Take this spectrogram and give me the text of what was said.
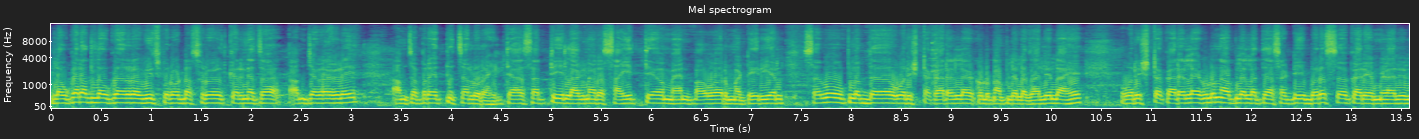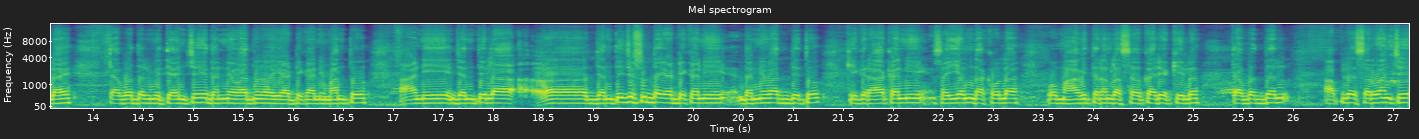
लवकरात लवकर वीज पुरवठा सुरळीत करण्याचा आमच्याकडे आमचा प्रयत्न चालू राहील. त्यासाठी लागणारं साहित्य मॅनपॉवर मटेरियल सर्व उपलब्ध वरिष्ठ कार्यालयाकडून आपल्याला झालेलं आहे. वरिष्ठ कार्यालयाकडून आपल्याला त्यासाठी बरंच सहकार्य मिळालेलं आहे. त्याबद्दल मी त्यांचेही धन्यवाद धन्यवाद या ठिकाणी मानतो आणि जनतेला जनतेचे सुद्धा या ठिकाणी धन्यवाद देतो की ग्राहकांनी संयम दाखवला व महावितरणला सहकार्य केलं. त्याबद्दल आपल्या सर्वांचे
